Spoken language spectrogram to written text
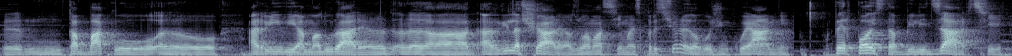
ehm, un tabacco eh, arrivi a maturare, a, a rilasciare la sua massima espressione dopo 5 anni, per poi stabilizzarsi.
